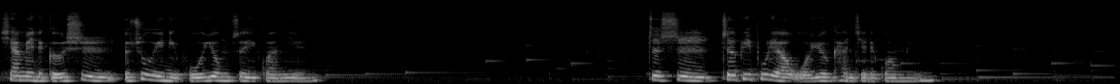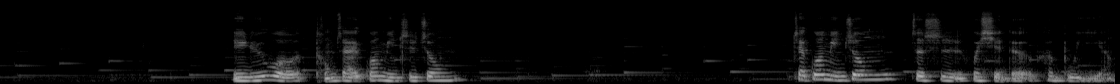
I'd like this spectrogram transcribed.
下面的格式有助于你活用这一观念。这是遮蔽不了我愿看见的光明。你与我同在光明之中。在光明中，这事会显得很不一样。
